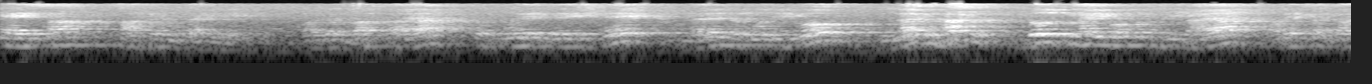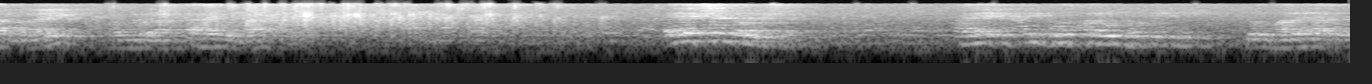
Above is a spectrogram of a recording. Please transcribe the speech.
कैसा शासन चाहिए और जब वक्त आया तो पूरे देश ने नरेंद्र मोदी को लगभग दो तिहाई बहुमत दिखाया और एक सरकार बनाई लूट होती लोग मारे जाते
